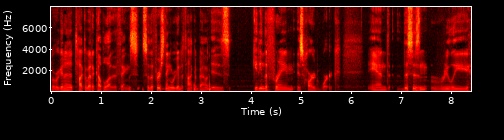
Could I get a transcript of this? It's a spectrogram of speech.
but we're going to talk about a couple other things. So the first thing we're going to talk about is getting the frame is hard work. And this isn't really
